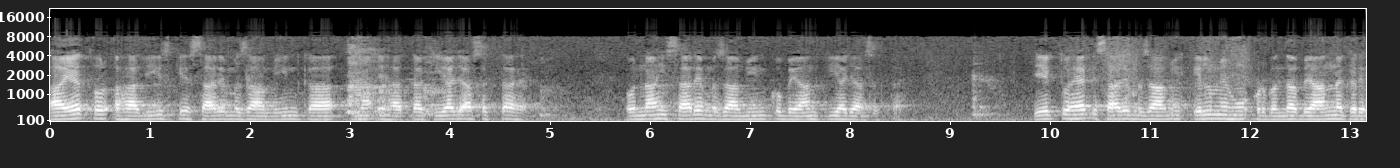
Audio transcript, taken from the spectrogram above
آیت اور احادیث کے سارے مضامین کا نہ احاطہ کیا جا سکتا ہے۔ اور نہ ہی سارے مضامین کو بیان کیا جا سکتا ہے۔ ایک تو ہے کہ سارے مضامین علم میں ہوں اور بندہ بیان نہ کرے۔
